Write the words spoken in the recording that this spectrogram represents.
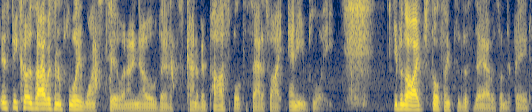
is because I was an employee once too, and I know that it's kind of impossible to satisfy any employee. Even though I still think to this day I was underpaid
